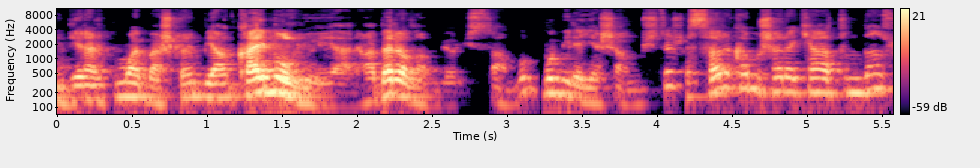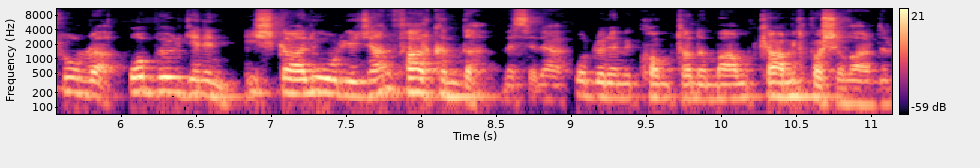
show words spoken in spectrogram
Osmanlı'nın Genelkurmay Başkanı bir an kayboluyor yani. Haber alamıyor İstanbul. Bu bile yaşanmıştır. Sarıkamış Harekatı'ndan sonra o bölgenin işgali uğrayacağını farkında. Mesela o dönemin komutanı Mahmut Kamil Paşa vardır.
